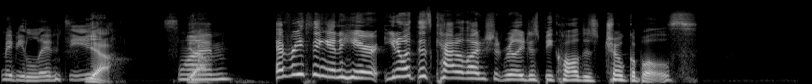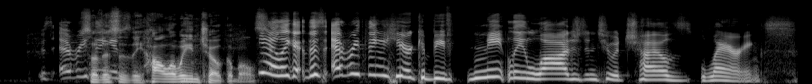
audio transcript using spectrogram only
maybe linty. yeah. slime. Everything in here. You know what? This catalog should really just be called as chokables. Everything. So this in- is the Halloween chokables. Yeah, like uh, this everything here could be neatly lodged into a child's larynx.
